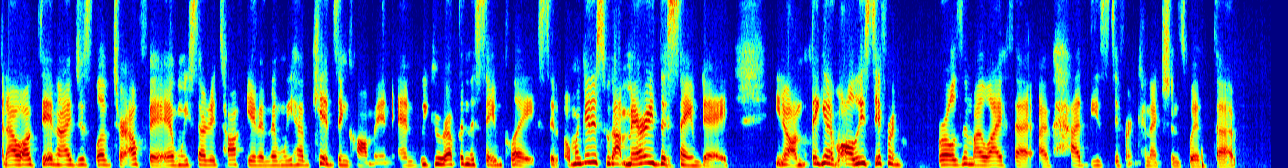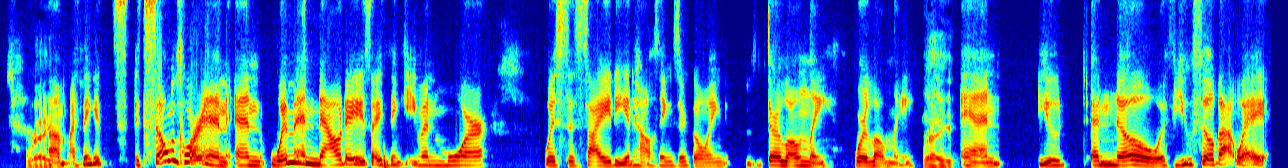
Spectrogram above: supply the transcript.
and I walked in and I just loved her outfit and we started talking and then we have kids in common and we grew up in the same place. And oh my goodness, we got married the same day. You know, I'm thinking of all these different girls in my life that I've had these different connections with that right. Um, I think it's it's so important. And women nowadays, I think even more with society and how things are going, they're lonely we're lonely. Right. And you and know if you feel that way,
